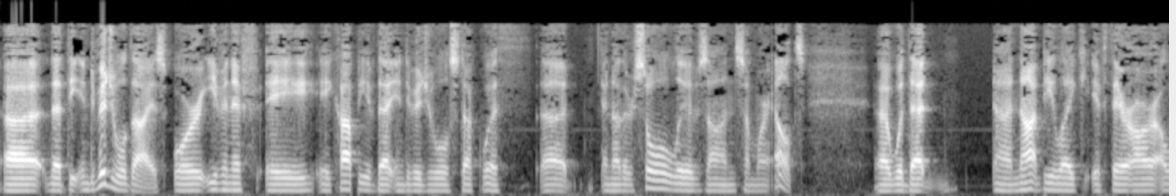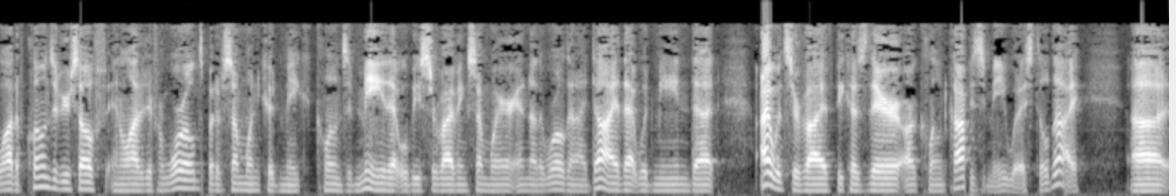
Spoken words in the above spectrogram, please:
uh, that the individual dies? Or even if a a copy of that individual stuck with uh, another soul lives on somewhere else, uh, would that uh, not be like if there are a lot of clones of yourself in a lot of different worlds, but if someone could make clones of me that will be surviving somewhere in another world and I die, that would mean that I would survive because there are cloned copies of me. Would I still die? Uh,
